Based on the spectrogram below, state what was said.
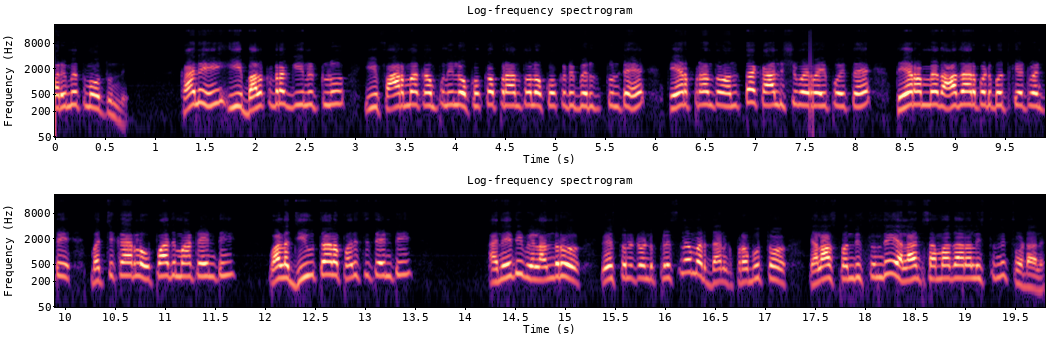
పరిమితం అవుతుంది కానీ ఈ బల్క్ డ్రగ్ యూనిట్లు ఈ ఫార్మా కంపెనీలు ఒక్కొక్క ప్రాంతంలో ఒక్కొక్కటి పెరుగుతుంటే తీర ప్రాంతం అంతా కాలుష్యమయం అయిపోతే తీరం మీద ఆధారపడి బతికేటువంటి మత్స్యకారుల ఉపాధి మాట ఏంటి? వాళ్ళ జీవితాల పరిస్థితి ఏంటి? అనేది వీళ్ళందరూ వేస్తున్నటువంటి ప్రశ్న. మరి దానికి ప్రభుత్వం ఎలా స్పందిస్తుంది? ఎలాంటి సమాధానాలు ఇస్తుంది? చూడాలి.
